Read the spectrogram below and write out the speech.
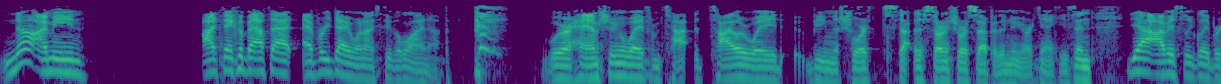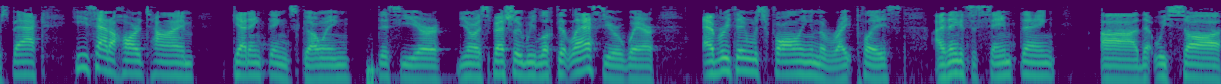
No, I mean, I think about that every day when I see the lineup. We're a hamstring away from Ty- Tyler Wade being the short, the starting shortstop of the New York Yankees, and yeah, obviously Gleyber's back. He's had a hard time getting things going this year. You know, especially we looked at last year where everything was falling in the right place. I think it's the same thing uh, that we saw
